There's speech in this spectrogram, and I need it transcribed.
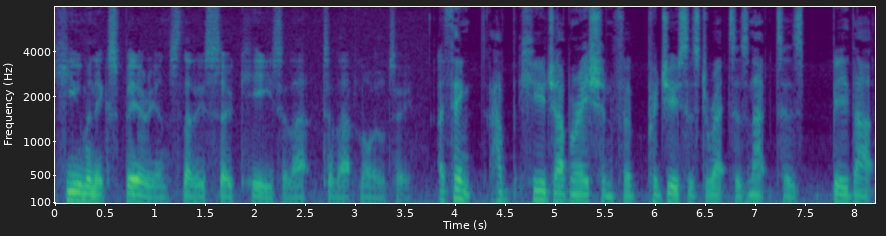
human experience that is so key to that to that loyalty. I think have huge admiration for producers, directors, and actors, be that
